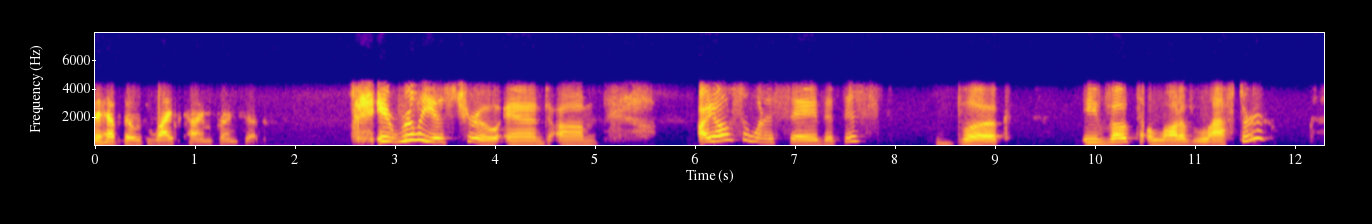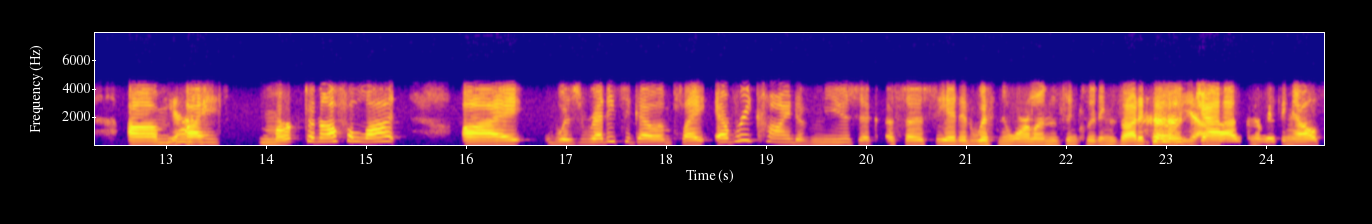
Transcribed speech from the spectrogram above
They have those lifetime friendships. It really is true, and um, I also want to say that this book evoked a lot of laughter. Um, yeah. I smirked an awful lot. I was ready to go and play every kind of music associated with New Orleans, including Zydeco and yeah. jazz and everything else.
